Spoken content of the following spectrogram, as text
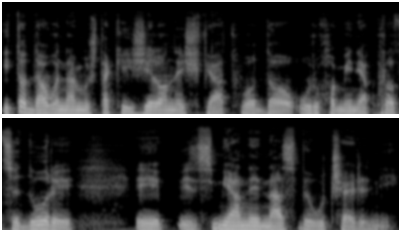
i to dało nam już takie zielone światło do uruchomienia procedury y, zmiany nazwy uczelni.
